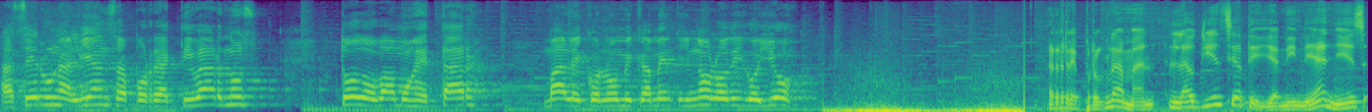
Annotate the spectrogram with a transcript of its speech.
hacer una alianza por reactivarnos, todos vamos a estar mal económicamente y no lo digo yo. Reprograman la audiencia de Yanine Áñez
